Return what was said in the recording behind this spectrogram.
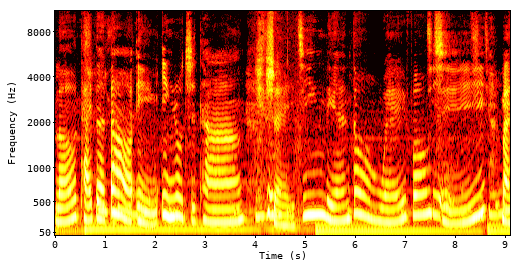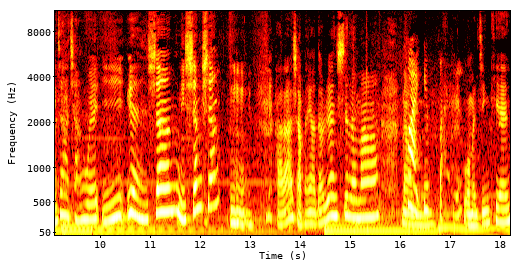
楼台的倒影映入池塘，水晶帘动微风起，满架蔷薇一院香，你香香。好啦，小朋友都认识了吗？快一百了。我们今天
